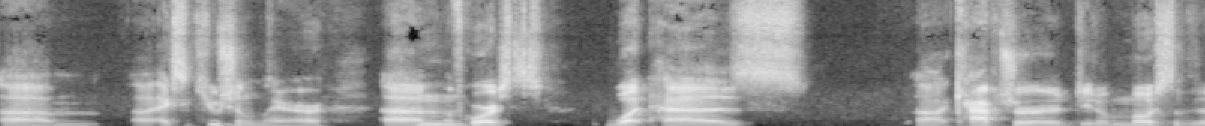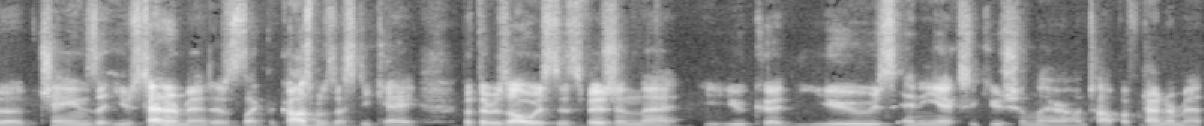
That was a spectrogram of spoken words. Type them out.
um, uh, execution layer. Um, mm. Of course, what has uh, captured you know most of the chains that use Tendermint is like the Cosmos SDK, but there was always this vision that you could use any execution layer on top of Tendermint.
